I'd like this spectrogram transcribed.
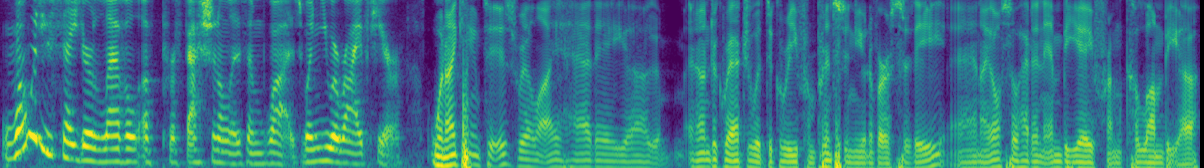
What would you say your level of professionalism was when you arrived here? When I came to Israel, I had a uh, an undergraduate degree from Princeton University, and I also had an MBA from Columbia.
